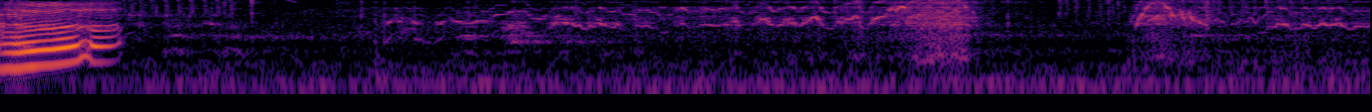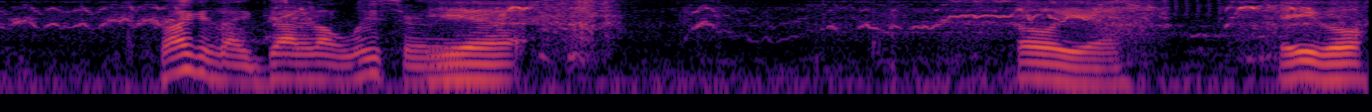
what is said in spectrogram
Oh. Probably because I got it all loose earlier. Yeah. Oh yeah. There you go.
